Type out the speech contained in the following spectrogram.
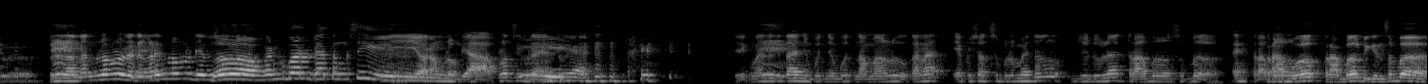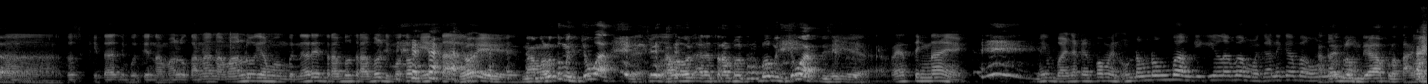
Lu. Nonton belum? Lu udah dengerin belum lu di episode? Belum, kan gue baru datang sini. Iya, orang belum di-upload sih, friend. Iya. Jadi kemarin tuh kita nyebut-nyebut nama lu karena episode sebelumnya itu judulnya Trouble Sebel. Eh, Trouble. Trouble, trouble bikin sebel. Nah, terus kita nyebutin nama lu karena nama lu yang membenerin trouble-trouble di motor kita. Yoi, nama lu tuh mencuat. Mencuat. Kalau ada trouble-trouble mencuat di situ. Iya, rating naik. Ini banyak yang komen, undang dong bang, gigi lah bang, mekanika bang, undang Katanya belum bang." diupload aja.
